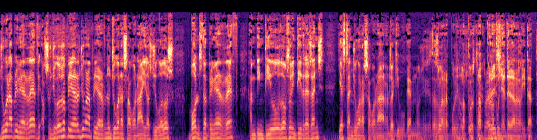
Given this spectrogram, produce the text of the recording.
juguen a primera ref, els jugadors de primera ref juguen a primera ref, no juguen a segona A, i els jugadors bons de primera ref, amb 21, 2 o 23 anys, ja estan jugant a segona A, no ens equivoquem, no? Aquesta és la, repu- la, la, la, la punyetera realitat.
